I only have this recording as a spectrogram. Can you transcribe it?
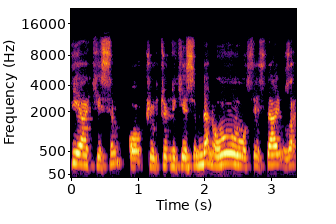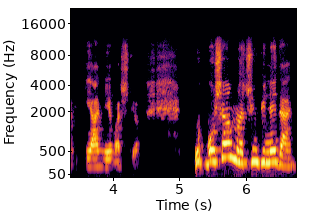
diğer kesim o kültürlü kesimden o sesler uzak gelmeye başlıyor. Boşanma çünkü neden?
